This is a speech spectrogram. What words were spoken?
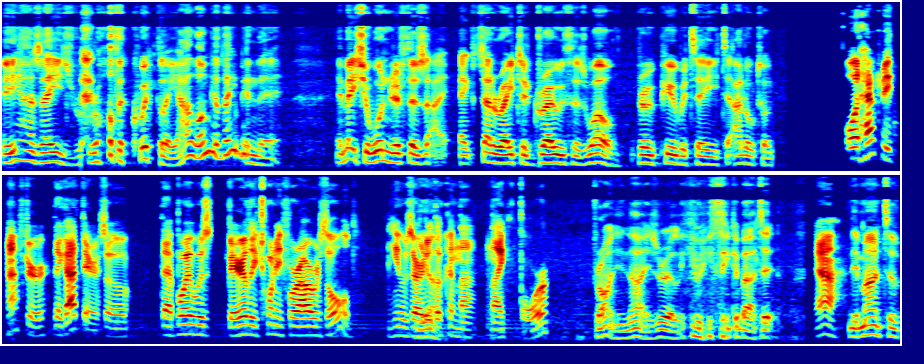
He has aged rather quickly. How long have they been there? It makes you wonder if there's uh, accelerated growth as well through puberty to adulthood. Well, it'd have to be after they got there, so that boy was barely 24 hours old. He was already Yeah. looking like, like four. Frightening that is really when you think about it. Yeah. The amount of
